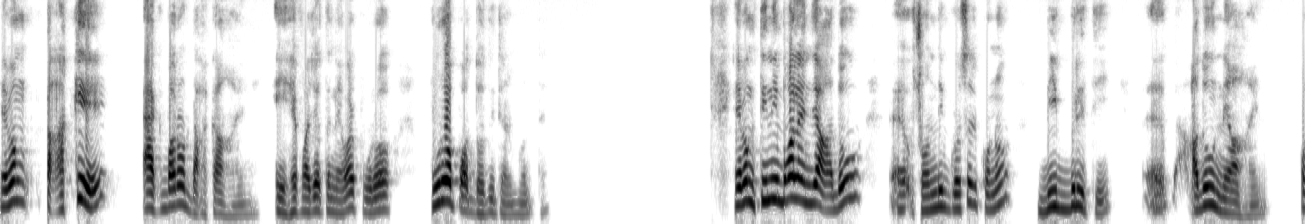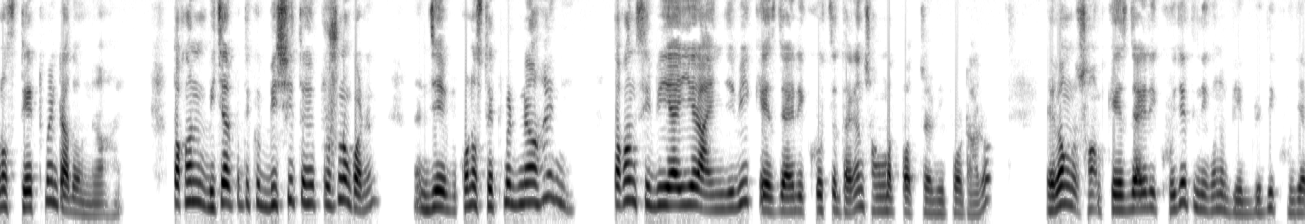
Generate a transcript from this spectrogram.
এবং তাকে একবারও ডাকা হয়নি এই হেফাজতে নেওয়ার পুরো পুরো পদ্ধতিটার মধ্যে। এবং তিনি বলেন যে আদৌ সন্দীপ ঘোষের কোনো বিবৃতি আদৌ নেওয়া হয়নি, কোনো স্টেটমেন্ট আদৌ নেওয়া হয় তখন বিচারপতি খুব বিস্মিত হয়ে প্রশ্ন করেন যে, কোনো স্টেটমেন্ট নেওয়া হয়নি? তখন সিবিআই এর আইনজীবী কেস ডায়েরি খুঁজতে থাকেন, সংবাদপত্রের রিপোর্ট আরও এবং কেস ডায়েরি খুঁজে তিনি কোনো বিবৃতি খুঁজে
